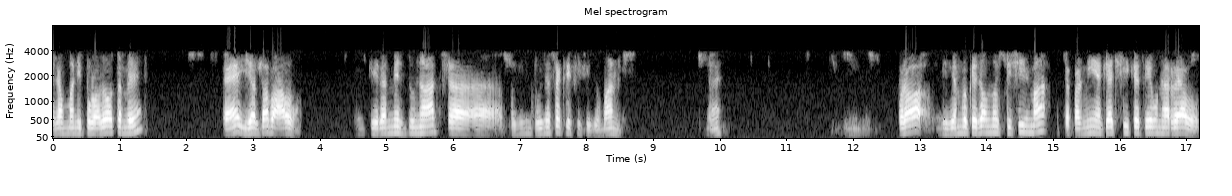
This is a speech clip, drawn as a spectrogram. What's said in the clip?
era un manipulador també, eh? i els de Baal, que eren més donats a, a, inclús a sacrificis humans. Eh? Però, diguem el que és el gnosticisme, que per mi aquest sí que té una arrel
